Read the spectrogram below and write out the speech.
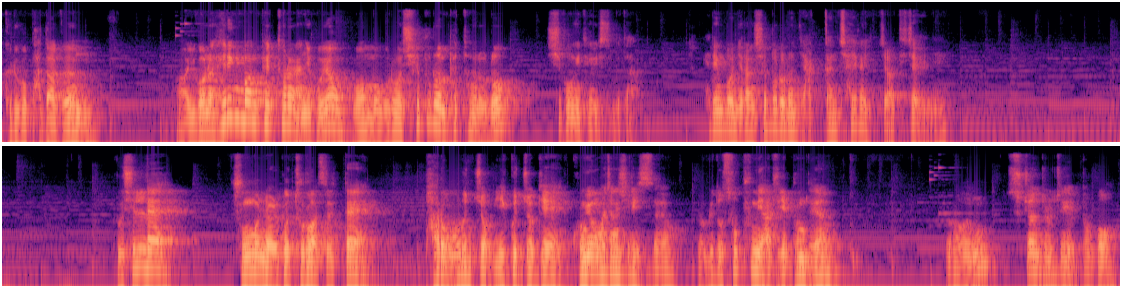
아, 그리고 바닥은 어, 이거는 헤링본 패턴은 아니고요. 원목으로 쉐브론 패턴으로 시공이 되어 있습니다. 헤링본이랑 쉐브론은 약간 차이가 있죠. 디자인이. 그리고 실내 중문 열고 들어왔을 때 바로 오른쪽 입구 쪽에 공용 화장실이 있어요. 여기도 소품이 아주 예쁜데요. 이런 수전들도 예쁘고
